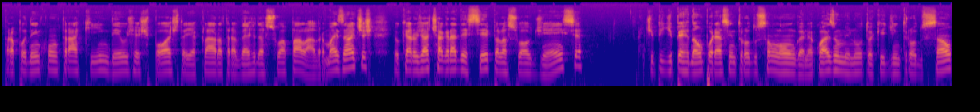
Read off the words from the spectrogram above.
para poder encontrar aqui em Deus resposta e, é claro, através da Sua palavra. Mas antes, eu quero já te agradecer pela sua audiência te pedir perdão por essa introdução longa, né? Quase um minuto aqui de introdução,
